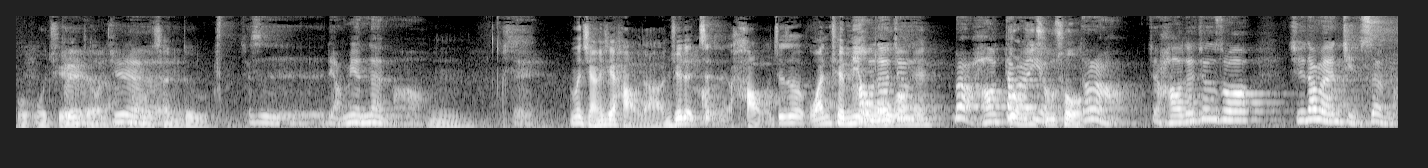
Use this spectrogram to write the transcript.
我我觉得啦我觉得某个程度，就是两面刃嘛，哦，嗯，对，我们讲一些好的啊，你觉得这好就是完全没有好的就模糊空间，不好，当然有，当然好，就好的就是说，其实他们很谨慎嘛，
